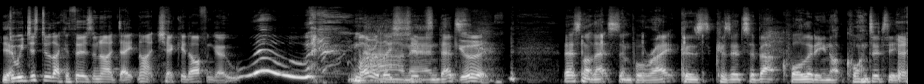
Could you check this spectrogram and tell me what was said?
yeah. do we just do like a Thursday night date night, check it off, and go, woo? My nah, relationship's man, that's good. that's not that simple, right? Because because it's about quality, not quantity.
